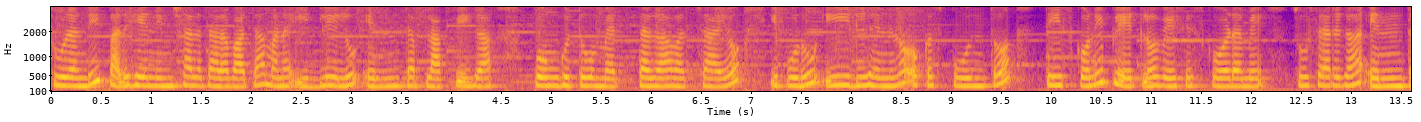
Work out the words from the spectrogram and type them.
చూడండి పదిహేను నిమిషాల తర్వాత మన ఇడ్లీలు ఎంత ఫ్లఫీగా పొంగుతూ మెత్తగా వచ్చాయో. ఇప్పుడు ఈ ఇడ్లీలను ఒక స్పూన్తో తీసుకొని ప్లేట్లో వేసేసుకోవడమే. చూసారుగా ఎంత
